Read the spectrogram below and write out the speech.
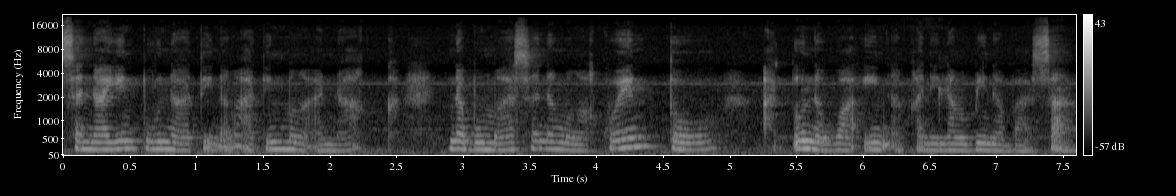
sanayin po natin ang ating mga anak na bumasa ng mga kwento at unawain ang kanilang binabasa.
